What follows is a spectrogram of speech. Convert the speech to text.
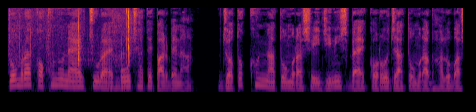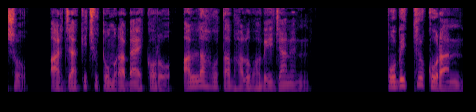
তোমরা কখনো ন্যায়ের চূড়ায় পৌঁছাতে পারবে না। যতক্ষণ না তোমরা সেই জিনিস ব্যয় করো যা তোমরা ভালোবাসো, আর যা কিছু তোমরা ব্যয় করো, আল্লাহ তা ভালোভাবেই জানেন। পবিত্র কোরআন।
